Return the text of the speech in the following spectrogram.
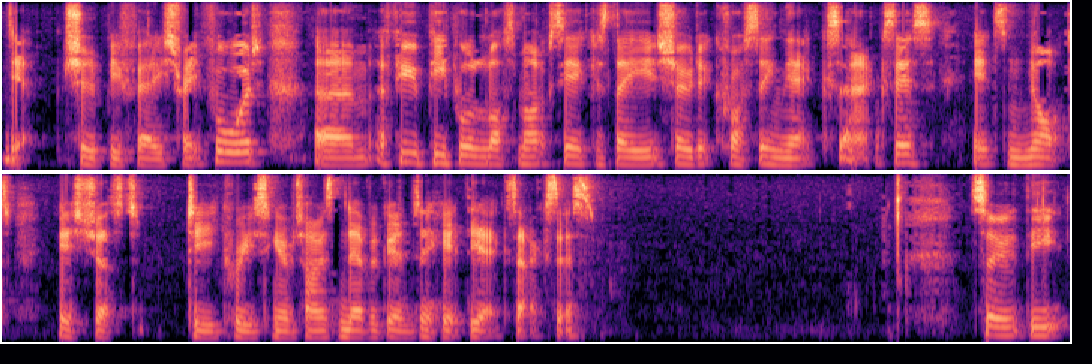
yeah, should be fairly straightforward. Um, a few people lost marks here because they showed it crossing the x-axis. It's not, it's just decreasing over time. It's never going to hit the x-axis. So the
